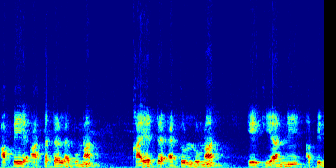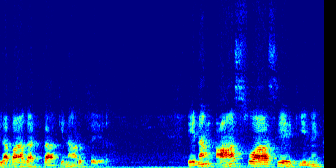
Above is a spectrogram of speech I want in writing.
අපේ අතට ලැබුණත්, කයට ඇතුල් වුණත් ඒ කියන්නේ අපි ලබා ගත්තා කියන අර්ථය. එහෙනම් ආස්වාසය කියන එක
